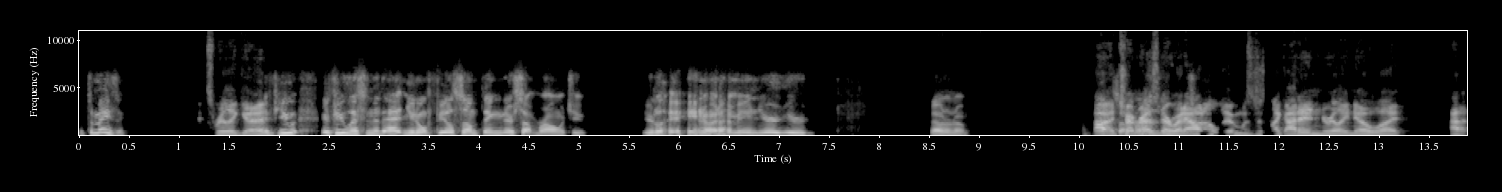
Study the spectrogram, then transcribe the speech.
It's amazing. It's really good. If you if you listen to that and you don't feel something, there's something wrong with you. You're like, you know what I mean? You're you're. I don't know. oh, something Trent Reznor went out on a limb was just like I didn't really know what how,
